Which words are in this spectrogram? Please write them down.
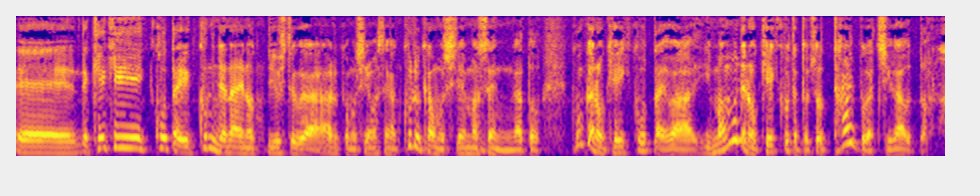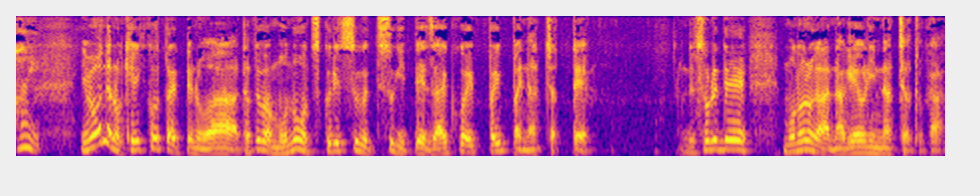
えー、で、景気後退来るんじゃないのっていう人があるかもしれませんが、来るかもしれませんがと、今回の景気後退は、今までの景気後退とちょっとタイプが違うと。はい。今までの景気後退っていうのは、例えば物を作りすぎて在庫がいっぱいいっぱいになっちゃって、で、それで、物が投げ売りになっちゃうとか、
